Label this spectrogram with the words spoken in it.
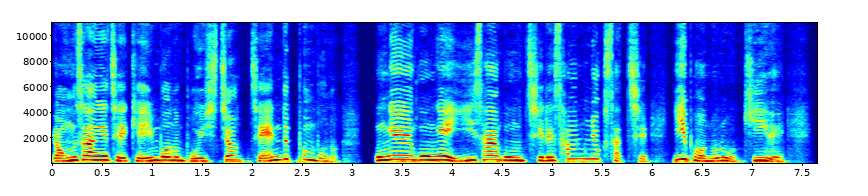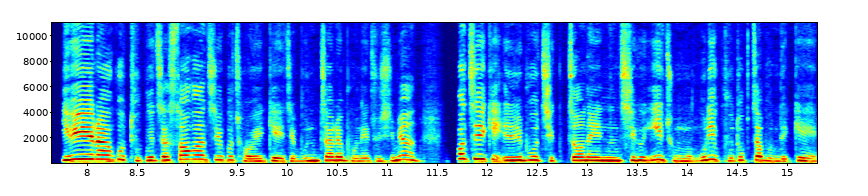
영상에 제 개인 번호 보이시죠? 제 핸드폰 번호 010-2407-3647 이 번호로 기회 기회라고 두 글자 써가지고 저에게 이제 문자를 보내주시면 터지기 일부 직전에 있는 지금 이 종목 우리 구독자분들께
